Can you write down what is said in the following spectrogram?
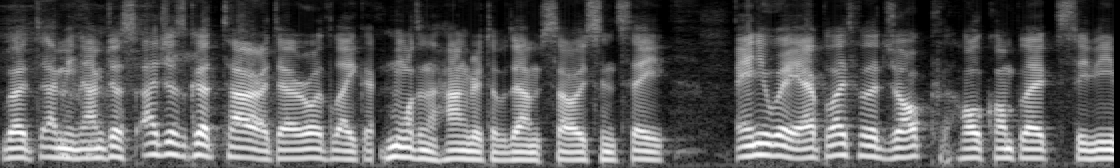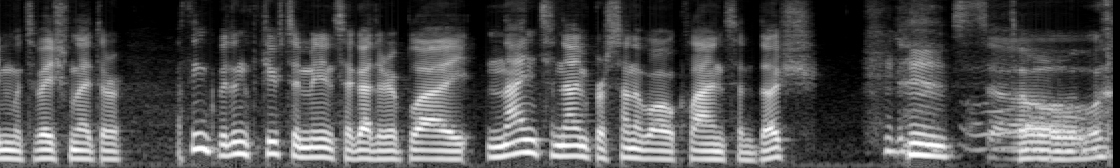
but I mean, I'm just, I just got tired. I wrote like more than a hundred of them, so it's insane. Anyway, I applied for the job, whole complex CV, motivation letter. I think within 15 minutes I got a reply. 99% of our clients are Dutch. so oh.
